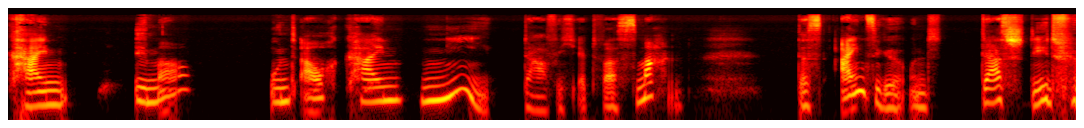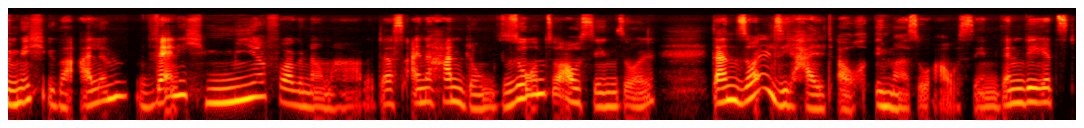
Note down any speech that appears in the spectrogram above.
kein immer und auch kein nie darf ich etwas machen. Das Einzige, und das steht für mich über allem, wenn ich mir vorgenommen habe, dass eine Handlung so und so aussehen soll, dann soll sie halt auch immer so aussehen. Wenn wir jetzt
